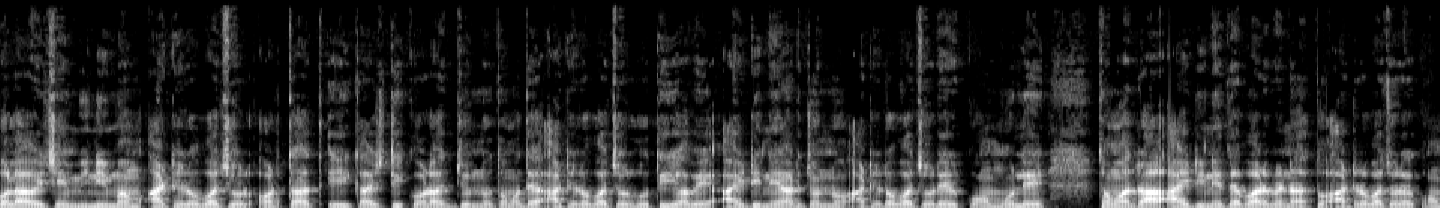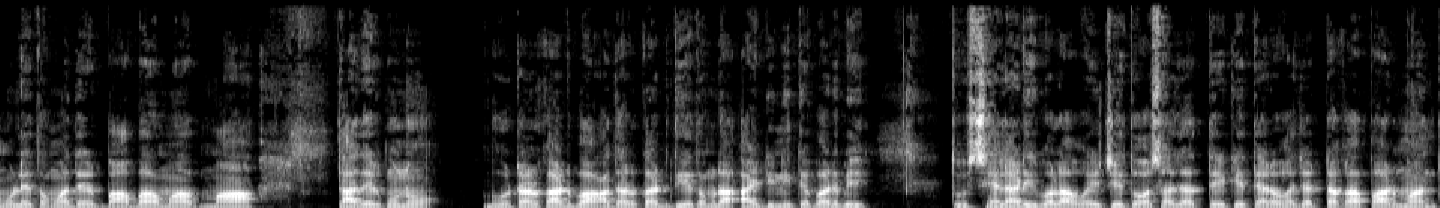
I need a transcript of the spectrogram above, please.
বলা হয়েছে মিনিমাম আঠেরো বছর। অর্থাৎ এই কাজটি করার জন্য তোমাদের আঠেরো বছর হতেই হবে। আইডি নেওয়ার জন্য আঠেরো বছরের কম হলে তোমরা আইডি নিতে পারবে না। তো আঠেরো বছরের কম হলে তোমাদের বাবা, মা মা, তাদের কোনো ভোটার কার্ড বা আধার কার্ড দিয়ে তোমরা আইডি নিতে পারবে। তো স্যালারি বলা হয়েছে দশ হাজার থেকে তেরো হাজার টাকা পার মান্থ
